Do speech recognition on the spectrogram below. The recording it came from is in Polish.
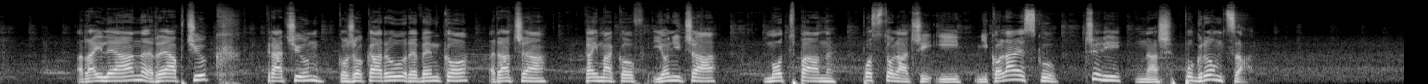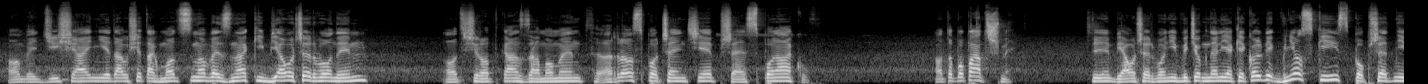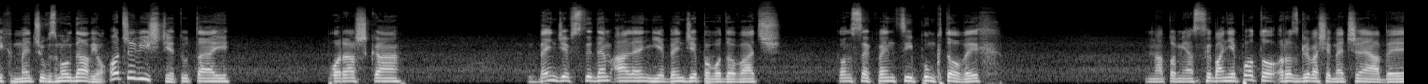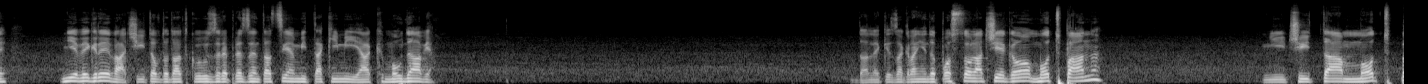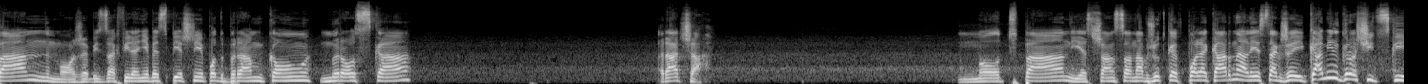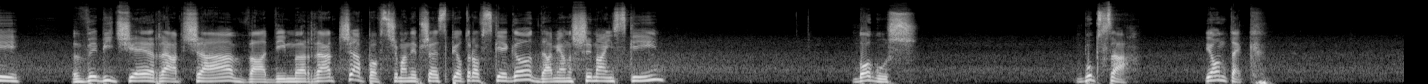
Rajlean, Reapciuk, Kraciun, Korzokaru, Rewenko, Racza, Kajmakow, Jonicza, Motpan, Postolaci i Nikolaescu, czyli nasz pogromca. Oby dzisiaj nie dał się tak mocno we znaki biało-czerwonym. Od środka za moment rozpoczęcie przez Polaków. No to popatrzmy. Czy biało-czerwoni wyciągnęli jakiekolwiek wnioski z poprzednich meczów z Mołdawią? Oczywiście tutaj porażka będzie wstydem, ale nie będzie powodować konsekwencji punktowych. Natomiast chyba nie po to rozgrywa się mecze, aby nie wygrywać i to w dodatku z reprezentacjami takimi jak Mołdawia. Dalekie zagranie do Postolaciego, Motpan. Nichita Motpan, może być za chwilę niebezpiecznie pod bramką Mrozka. Racza. Motpan, jest szansa na wrzutkę w pole karne, ale jest także i Kamil Grosicki. Wybicie Racza, Wadim Racza, powstrzymany przez Piotrowskiego, Damian Szymański. Bogusz. Buksa. Piątek.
